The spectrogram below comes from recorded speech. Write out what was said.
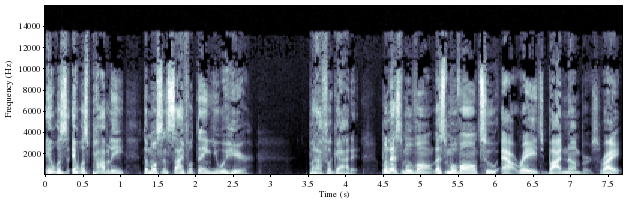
It was it was probably the most insightful thing you would hear, but I forgot it. But let's move on. Let's move on to outrage by numbers, right?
